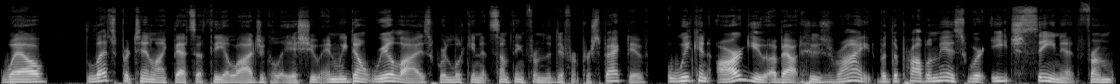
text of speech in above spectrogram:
Well, let's pretend like that's a theological issue and we don't realize we're looking at something from the different perspective. We can argue about who's right, but the problem is we're each seeing it from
